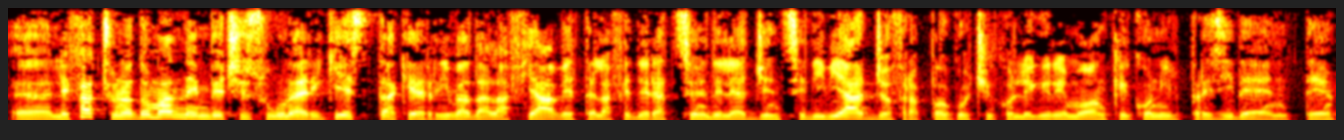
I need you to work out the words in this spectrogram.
Eh, le faccio una domanda invece su una richiesta che arriva dalla Fiavet, la Federazione delle Agenzie di Viaggio, fra poco ci collegheremo anche con il Presidente,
